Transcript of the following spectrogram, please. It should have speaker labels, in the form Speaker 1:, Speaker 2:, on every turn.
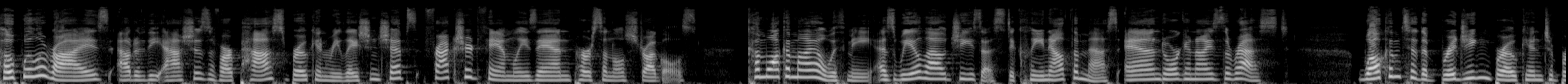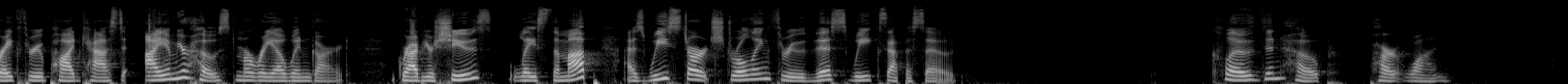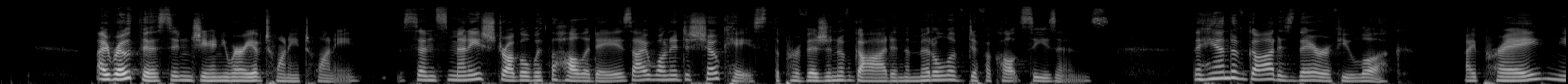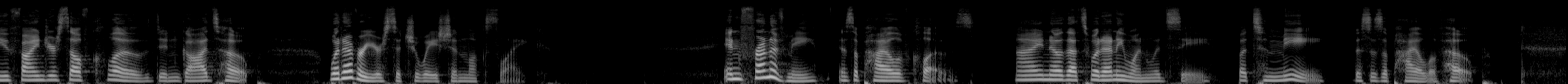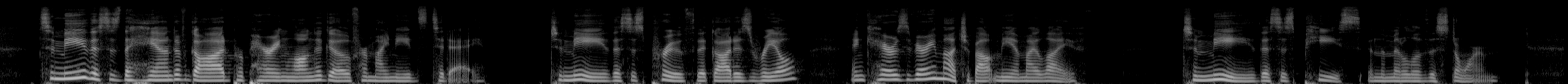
Speaker 1: Hope will arise out of the ashes of our past broken relationships, fractured families, and personal struggles. Come walk a mile with me as we allow Jesus to clean out the mess and organize the rest. Welcome to the Bridging Broken to Breakthrough podcast. I am your host, Maria Wingard. Grab your shoes, lace them up as we start strolling through this week's episode. Clothed in Hope Part 1. I wrote this in January of 2020. Since many struggle with the holidays, I wanted to showcase the provision of God in the middle of difficult seasons. The hand of God is there if you look. I pray you find yourself clothed in God's hope, whatever your situation looks like. In front of me is a pile of clothes. I know that's what anyone would see, but to me, this is a pile of hope. To me, this is the hand of God preparing long ago for my needs today. To me, this is proof that God is real and cares very much about me and my life. To me, this is peace in the middle of the storm,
